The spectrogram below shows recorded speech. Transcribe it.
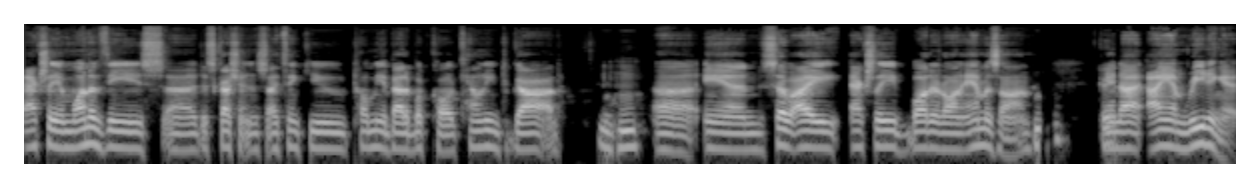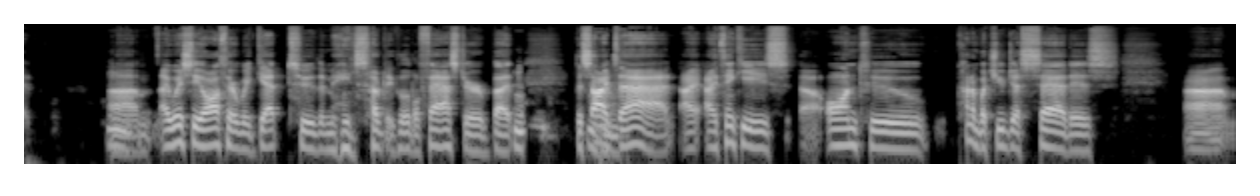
actually in one of these uh, discussions i think you told me about a book called counting to god mm-hmm. uh, and so i actually bought it on amazon mm-hmm. and I, I am reading it Mm. Um, I wish the author would get to the main subject a little faster, but mm-hmm. besides mm-hmm. that, I, I, think he's uh, on to kind of what you just said is. Um,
